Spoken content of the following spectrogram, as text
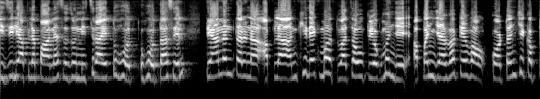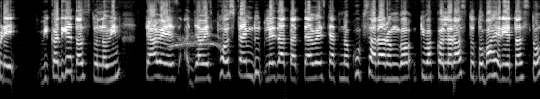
इझिली आपल्या पाण्याचा जो निचरा आहे तो होत होत असेल. त्यानंतर ना आपला आणखीन एक महत्त्वाचा उपयोग म्हणजे आपण जेव्हा केव्हा कॉटनचे कपडे विकत घेत असतो नवीन. त्यावेळेस ज्यावेळेस फर्स्ट टाइम धुतले जातात त्यावेळेस त्यातनं खूप सारा रंग किंवा कलर असतो तो बाहेर येत असतो.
